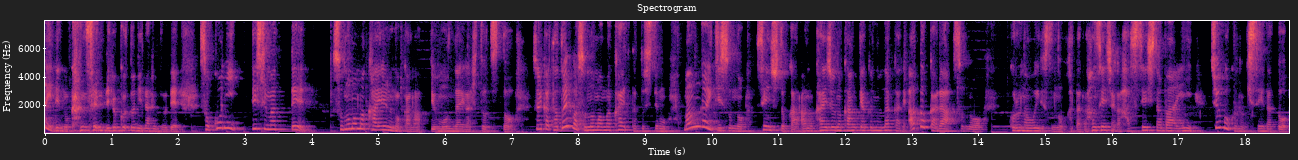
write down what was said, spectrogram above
内での感染っていうことになるのでそこに行ってしまってそのまま帰れるのかなっていう問題が一つとそれから例えばそのまま帰ったとしても万が一その選手とかあの会場の観客の中で後からそのコロナウイルスの方が感染者が発生した場合に中国の規制だと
